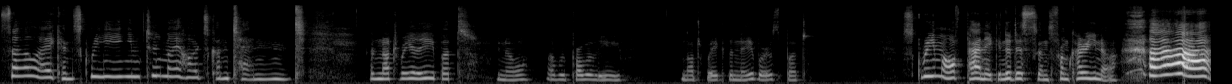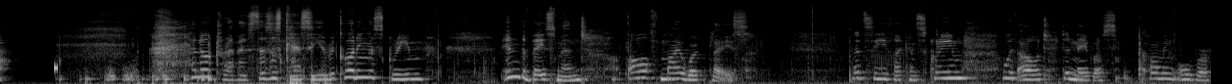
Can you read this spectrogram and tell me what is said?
so I can scream to my heart's content. Not really, but, you know, I will probably not wake the neighbors, but. Scream of panic in the distance from Karina. Ah! Hello, Travis. This is Cassie recording a scream in the basement of my workplace. Let's see if I can scream without the neighbors coming over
